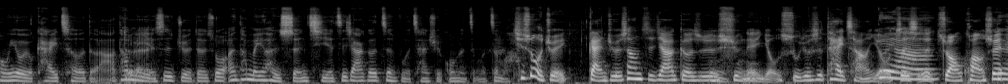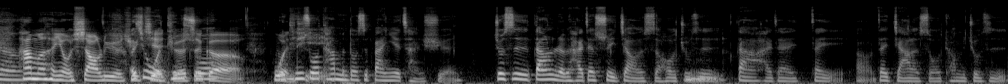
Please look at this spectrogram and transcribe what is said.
朋友有开车的啊，他们也是觉得说，哎，他们也很神奇，芝加哥政府的铲雪功能怎么这么好？其实我觉得感觉上芝加哥是训练有素，就是太常有这些状况，所以他们很有效率的去解决这个问题。我听说他们都是半夜铲雪，就是当人还在睡觉的时候，就是大家还在在呃在家的时候，他们就是。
